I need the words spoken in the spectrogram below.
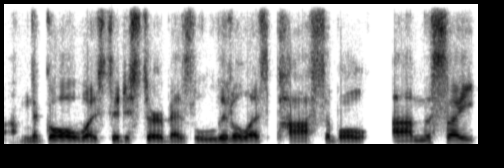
Um, the goal was to disturb as little as possible on the site,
